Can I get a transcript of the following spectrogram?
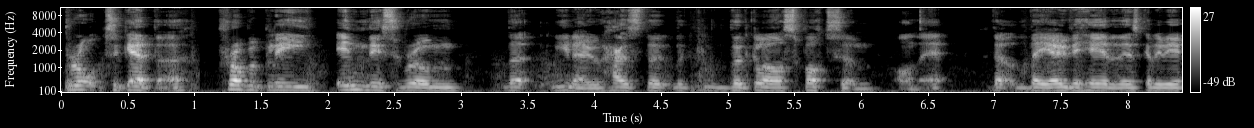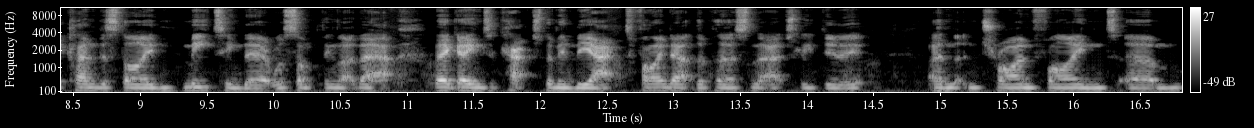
brought together, probably in this room that you know has the the, the glass bottom on it. That they overhear that there's going to be a clandestine meeting there or something like that. They're going to catch them in the act, find out the person that actually did it, and, and try and find um,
